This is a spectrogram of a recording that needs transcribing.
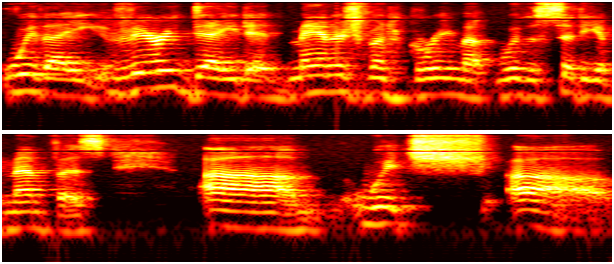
with a very dated management agreement with the city of Memphis, um, which uh,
